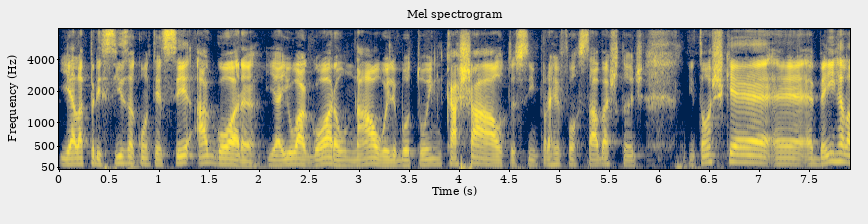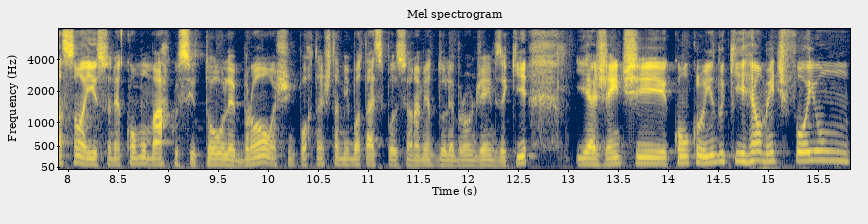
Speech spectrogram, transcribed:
e ela precisa acontecer agora. E aí o agora, o now, ele botou em caixa alta, assim, para reforçar bastante. Então acho que é, é, é, bem em relação a isso, né? Como o Marco citou o LeBron, acho importante também botar esse posicionamento do LeBron James aqui e a gente concluindo que realmente foi um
